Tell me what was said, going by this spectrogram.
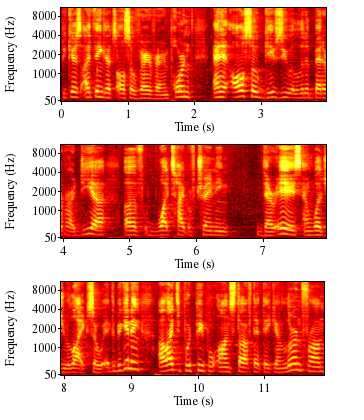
because I think that's also very, very important. And it also gives you a little better idea of what type of training there is and what you like. So at the beginning, I like to put people on stuff that they can learn from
